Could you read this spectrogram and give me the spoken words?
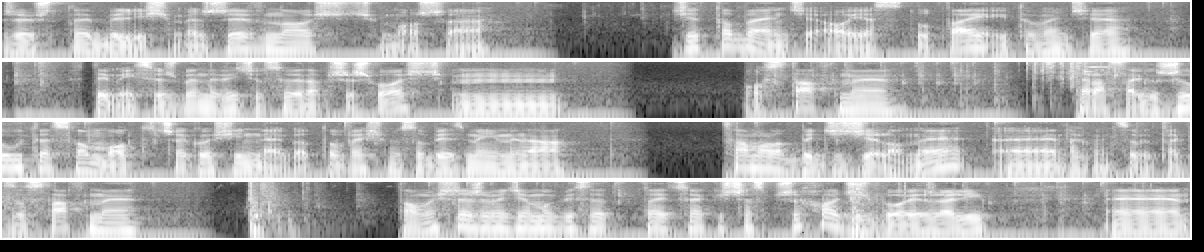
że już tutaj byliśmy. Żywność, może... Gdzie to będzie? O, jest tutaj i to będzie w tym miejscu. Już będę wiedział sobie na przyszłość. Mm, postawmy. Teraz tak, żółte są od czegoś innego. To weźmy sobie, zmieńmy na... Samolot będzie zielony, e, tak więc sobie tak zostawmy. To myślę, że będziemy mogli sobie tutaj co jakiś czas przychodzić, bo jeżeli e,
